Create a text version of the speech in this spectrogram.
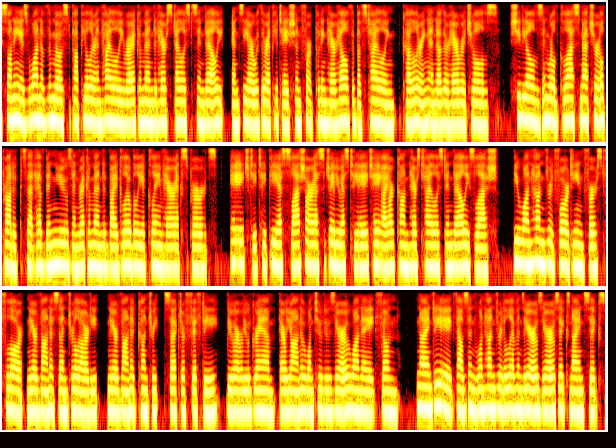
Sonny is one of the most popular and highly recommended hairstylists in Delhi, NCR with a reputation for putting hair health above styling, coloring, and other hair rituals. She deals in world class natural products that have been used and recommended by globally acclaimed hair experts. https slash rsjusthair.com hairstylist in Delhi slash U114 first floor, Nirvana Central RD, Nirvana Country, Sector 50, Gurugram, Haryana 122018 phone 98111 00696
